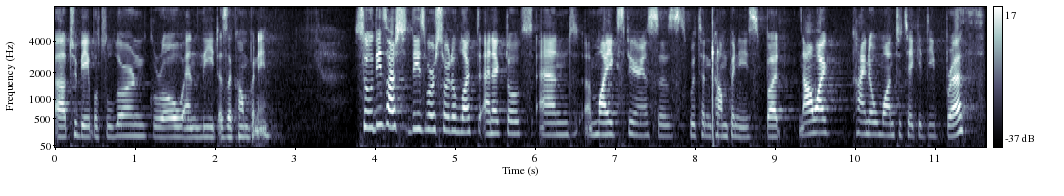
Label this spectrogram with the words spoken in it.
uh, to be able to learn, grow, and lead as a company. So these, are, these were sort of like the anecdotes and uh, my experiences within companies. But now I kind of want to take a deep breath.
